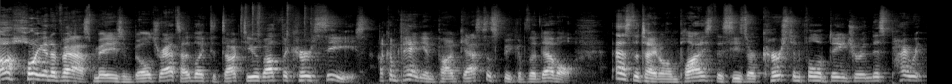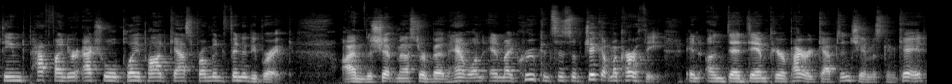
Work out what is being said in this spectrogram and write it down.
Ahoy and avast, mateys and bilge rats! I'd like to talk to you about the Cursed Seas, a companion podcast to speak of the devil. As the title implies, the seas are cursed and full of danger in this pirate-themed Pathfinder actual play podcast from Infinity Break. I'm the shipmaster Ben Hamlin, and my crew consists of Jacob McCarthy, an undead dhampir pirate captain, Seamus Kincaid,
